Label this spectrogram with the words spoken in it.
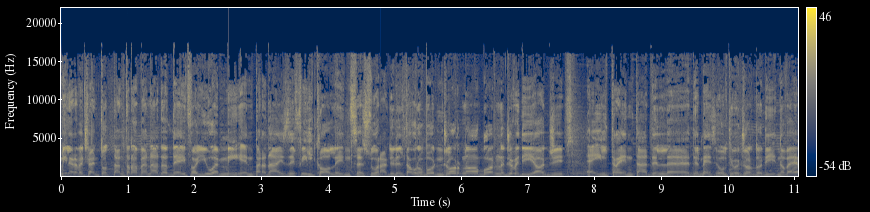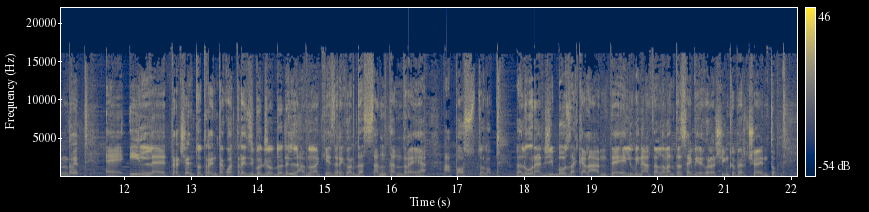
1989 Another Day for You and Me in Paradise Phil Collins su Radio del Tauro. Buongiorno buon giovedì. Oggi è il 30 del, del mese ultimo giorno di novembre. È il 334 giorno dell'anno la chiesa ricorda Sant'Andrea Apostolo la luna gibbosa calante è illuminata al 96,5%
